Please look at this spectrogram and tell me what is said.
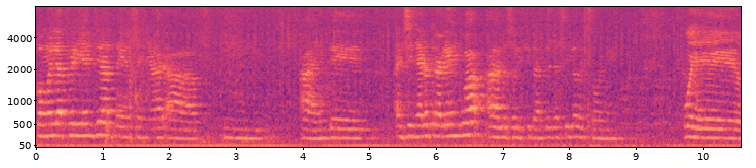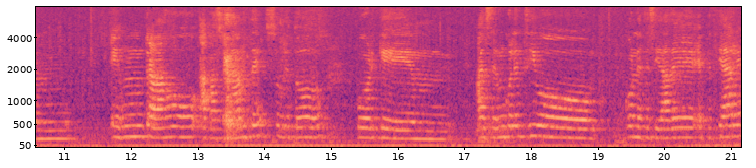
¿cómo es la experiencia de enseñar a, mm, a, gente- a enseñar otra lengua a los solicitantes de asilo de Estonia? Pues mm, es un trabajo apasionante, sobre todo, porque mm, al ser un colectivo con necesidades especiales,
